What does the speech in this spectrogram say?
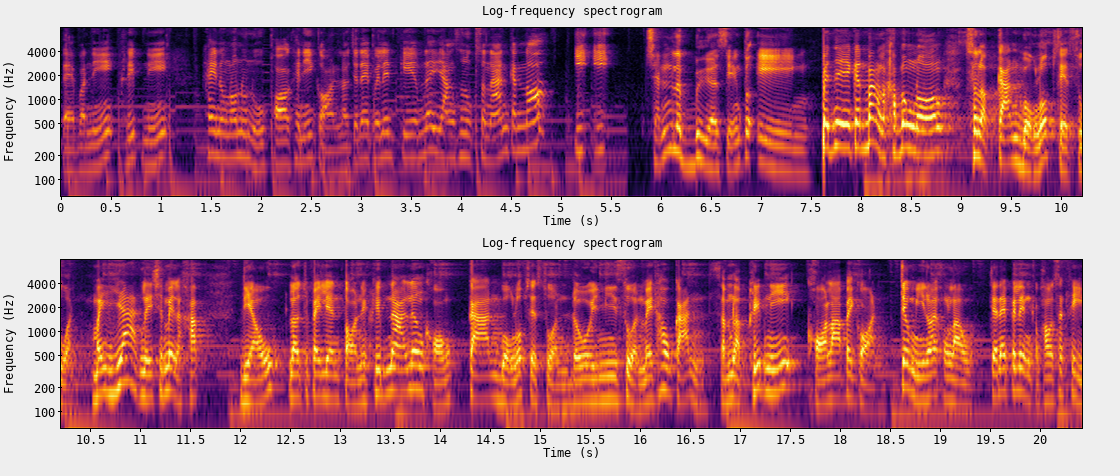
แต่วันนี้คลิปนี้ให้น้องๆหนูๆพอแค่นี้ก่อน เราจะได้ไปเล่นเกมได้อย่างสนุกสนานกันเนาะอิอิฉันระเบื่อเสียงตัวเอง เป็นยังไงกันบ้างล่ะครับน้องๆสำหรับการบวกลบเศษส่วนไม่ยากเลยใช่ไหมล่ะครับ เดี๋ยวเราจะไปเรียนต่อในคลิปหน้าเรื่องของการบวกลบเศษส่วน โดยมีส่วนไม่เท่ากันสำหรับคลิปนี้ขอลาไปก่อน เจ้าหมีน้อยของเราจะได้ไปเล่นกับเขาสักที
